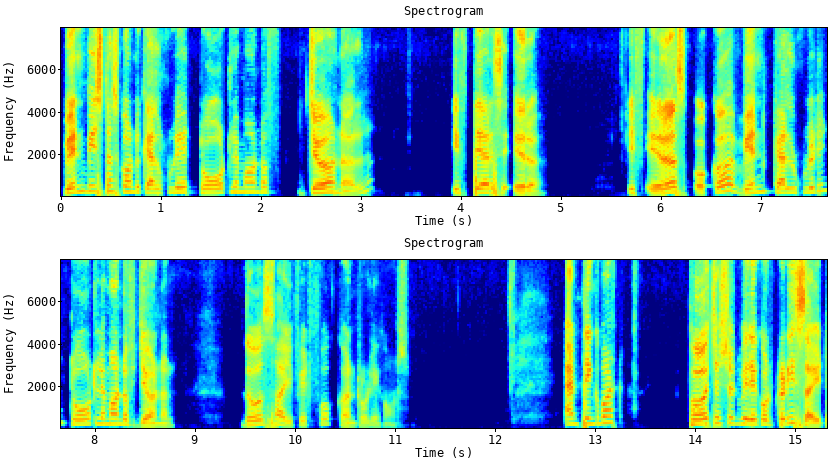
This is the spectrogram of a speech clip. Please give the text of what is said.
when business going to calculate total amount of journal, if there is error, if errors occur when calculating total amount of journal, those are effect for control accounts. And think about purchase should be recorded credit side.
